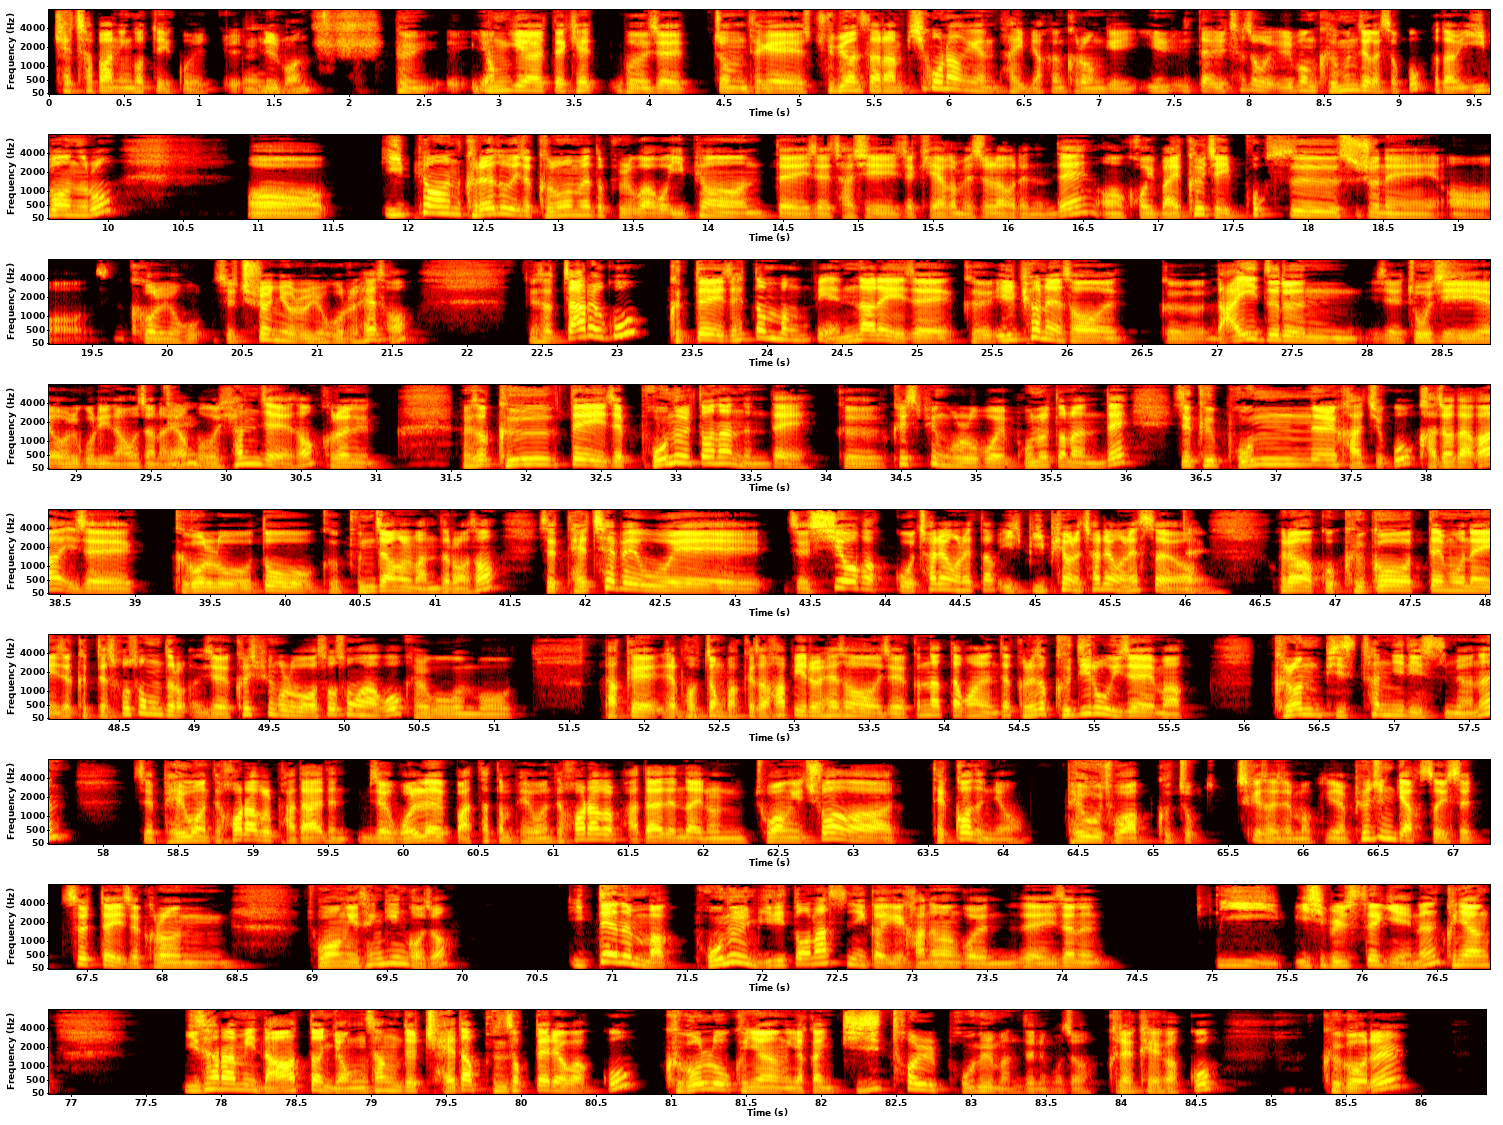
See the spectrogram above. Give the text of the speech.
개차반인 것도 있고 일- 음. 1번 그 연기할 때 개, 그 이제 좀 되게 주변 사람 피곤하게 하는 타입 약간 그런 게 일, 일단 1차적으로 1번 그 문제가 있었고 그다음에 2번으로 어 2편 그래도 이제 그럼에도 불구하고 2편 때 이제 다시 이제 계약을 맺으려고 그랬는데 어 거의 마이클 제이 폭스 수준의 어 그걸 요구 이제 출연료를 요구를 해서 그래서 자르고 그때 이제 했던 방법이 옛날에 이제 그 1편에서 그 나이 들은 이제 조지의 얼굴이 나오잖아요. 네. 뭐 현재에서 그런 그래서 그때 이제 본을 떠났는데 그 크리스핀 글로버의 본을 떠났는데 이제 그 본을 가지고 가져다가 이제 그걸로 또 그 분장을 만들어서 이제 대체 배우의 이제 씌워갖고 촬영을 했다 이, 이 편을 촬영을 했어요. 네. 그래갖고 그것 때문에 이제 그때 소송 들어 이제 크리스핀 글로버가 소송하고 결국은 뭐 밖에 이제 법정 밖에서 합의를 해서 이제 끝났다고 하는데 그래서 그 뒤로 이제 막 그런 비슷한 일이 있으면은 이제 배우한테 허락을 받아야 된, 이제 원래 맡았던 배우한테 허락을 받아야 된다 이런 조항이 추가가 됐거든요. 배우 조합 그쪽 측에서 이제 뭐 그냥 표준 계약서 있을 때 이제 그런 조항이 생긴 거죠. 이때는 막 돈을 미리 떠났으니까 이게 가능한 거였는데 이제는 이 21세기에는 그냥 이 사람이 나왔던 영상들 죄다 분석되려 갖고 그걸로 그냥 약간 디지털 본을 만드는 거죠. 그렇게 해갖고 그거를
